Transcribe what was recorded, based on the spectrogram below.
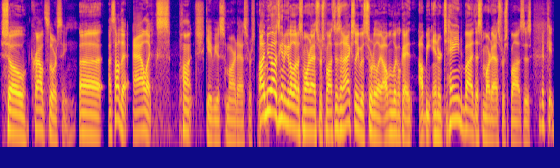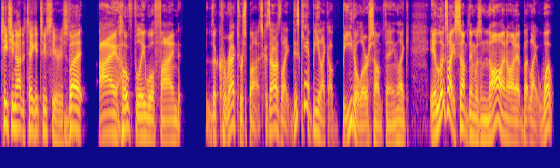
So Crowdsourcing. uh, I saw that Alex Punch gave you a smart ass response. I knew I was going to get a lot of smart ass responses and I actually was sort of like, I'm going to look, okay, I'll be entertained by the smart ass responses. It'll teach you not to take it too seriously. But I hopefully will find the correct response because I was like, this can't be like a beetle or something. Like it looks like something was gnawing on it, but like what?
